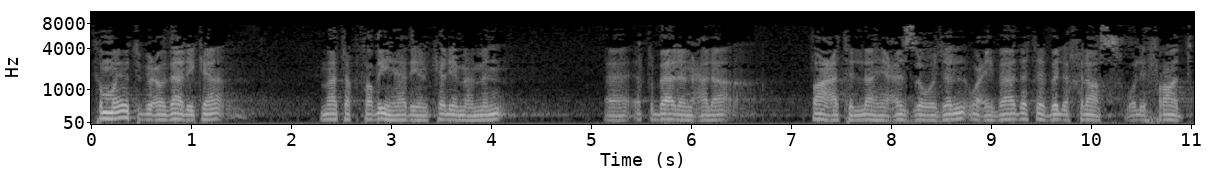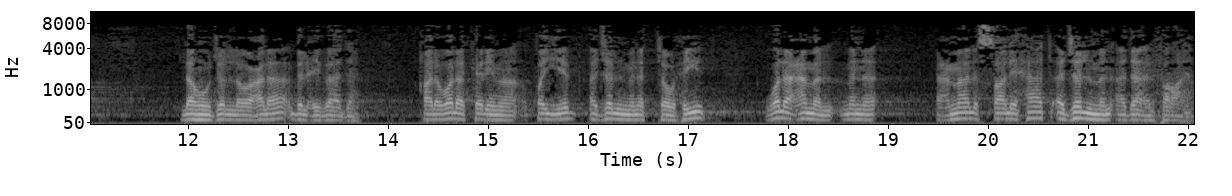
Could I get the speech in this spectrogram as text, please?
ثم يتبع ذلك ما تقتضيه هذه الكلمة من آه، اقبال على طاعة الله عز وجل وعبادته بالإخلاص والإفراد له جل وعلا بالعبادة. قال ولا كلمة طيب أجل من التوحيد ولا عمل من أعمال الصالحات أجل من أداء الفرائض.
